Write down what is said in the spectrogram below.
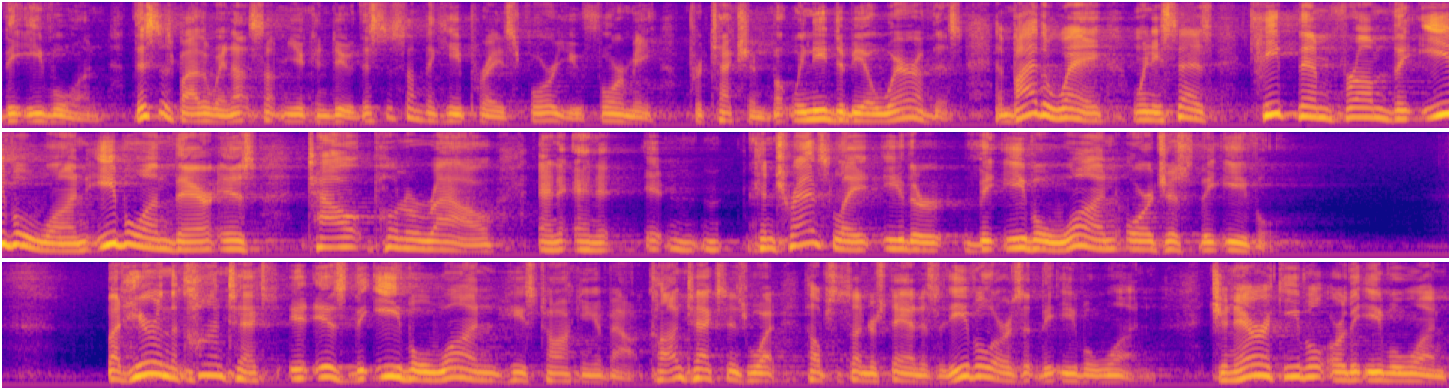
the evil one. This is, by the way, not something you can do. This is something he prays for you, for me, protection. But we need to be aware of this. And by the way, when he says, keep them from the evil one, evil one there is tou ponerou, and, and it, it can translate either the evil one or just the evil. But here in the context, it is the evil one he's talking about. Context is what helps us understand is it evil or is it the evil one? Generic evil or the evil one?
